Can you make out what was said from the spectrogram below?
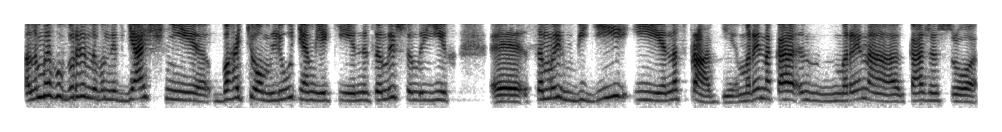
Але ми говорили, вони вдячні багатьом людям, які не залишили їх е, самих в біді. І насправді Марина Марина каже, що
